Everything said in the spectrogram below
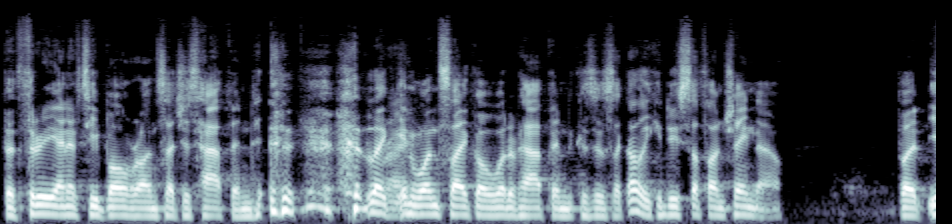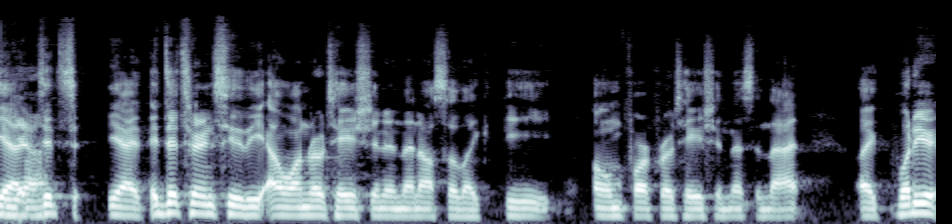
the three NFT bull runs that just happened, like Right. in one cycle, would have happened because it's like, oh, you can do stuff on chain now. But yeah, Yeah. it did. Yeah, it did turn into the L1 rotation, and then also like the Ohm fork rotation, this and that. Like, what are your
